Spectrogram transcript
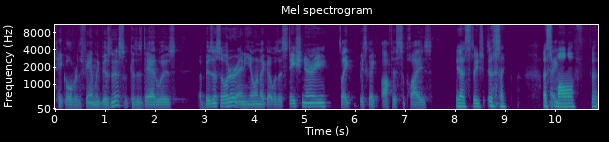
take over the family business because his dad was a business owner and he owned like a was a stationery. It's like basically like office supplies, Yeah, station. It was like a small. f-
